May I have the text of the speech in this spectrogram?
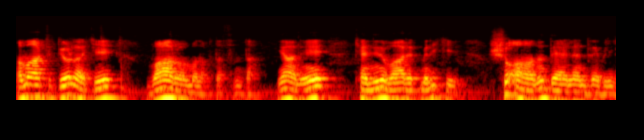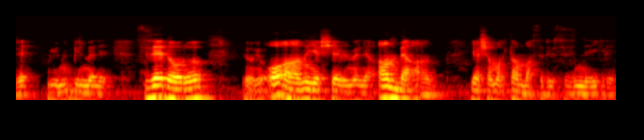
Ama artık diyorlar ki var olma noktasında. Yani kendini var etmeli ki şu anı değerlendirebilmeli. Size doğru o anı yaşayabilmeli. An be an yaşamaktan bahsediyor sizinle ilgili.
